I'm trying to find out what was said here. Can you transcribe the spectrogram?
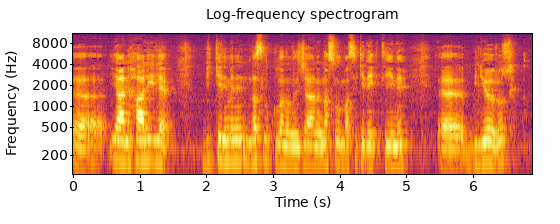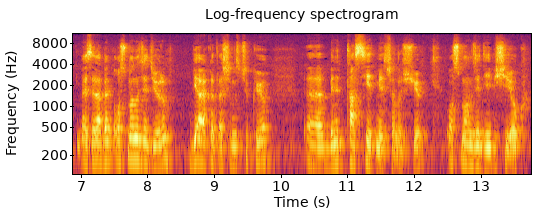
Ee, yani haliyle bir kelimenin nasıl kullanılacağını, nasıl olması gerektiğini e, biliyoruz. Mesela ben Osmanlıca diyorum, bir arkadaşımız çıkıyor, e, beni tavsiye etmeye çalışıyor. Osmanlıca diye bir şey yok.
